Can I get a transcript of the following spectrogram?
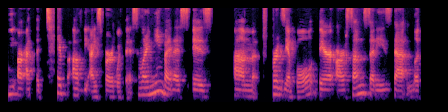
we are at the tip of the iceberg with this. And what I mean by this is um, for example, there are some studies that look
